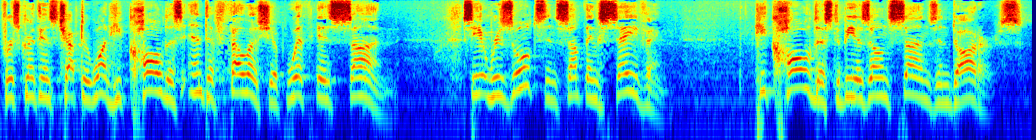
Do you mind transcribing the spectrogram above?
1 Corinthians chapter 1, he called us into fellowship with his son. See, it results in something saving. He called us to be his own sons and daughters.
